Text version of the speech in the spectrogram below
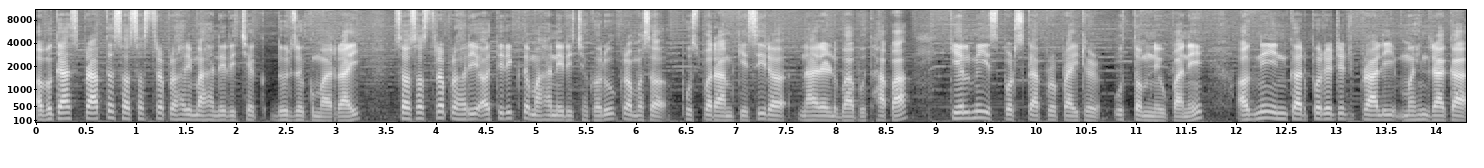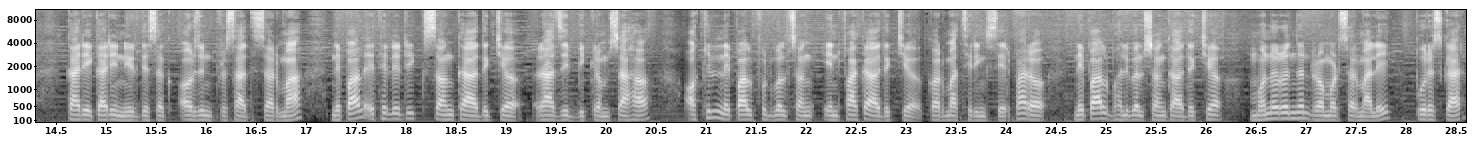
अवकाश प्राप्त सशस्त्र प्रहरी महानिरीक्षक दुर्जो कुमार राई सशस्त्र प्रहरी अतिरिक्त महानिरीक्षकहरू क्रमशः पुष्पराम केसी र नारायण बाबु थापा केल्मी स्पोर्ट्सका प्रोप्राइटर उत्तम नेउपाने अग्नि इन्कर्पोरेटेड प्राली महिन्द्राका कार्यकारी निर्देशक अर्जुन प्रसाद शर्मा नेपाल एथलेटिक्स सङ्घका अध्यक्ष राजीव विक्रम शाह अखिल नेपाल फुटबल सङ्घ एन्फाका अध्यक्ष कर्मा छिरिङ शेर्पा र नेपाल भलिबल सङ्घका अध्यक्ष मनोरञ्जन रमण शर्माले पुरस्कार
